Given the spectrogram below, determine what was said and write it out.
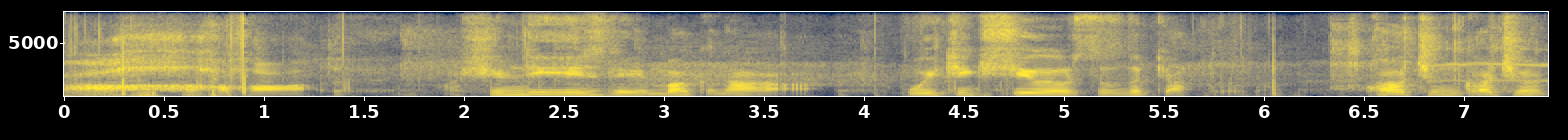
Ah. Ha ha ha. Şimdi izleyin bakın ha. Bu iki kişi hırsızlık yaptı. Kaçın kaçın.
